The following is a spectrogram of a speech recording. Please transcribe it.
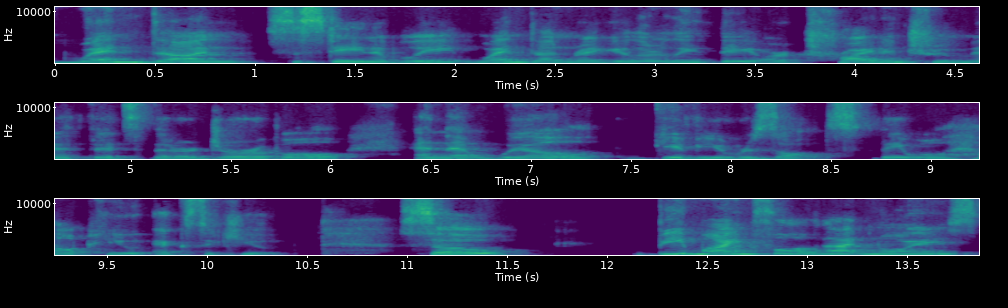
when done sustainably, when done regularly, they are tried and true methods that are durable and that will give you results. They will help you execute. So, be mindful of that noise.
